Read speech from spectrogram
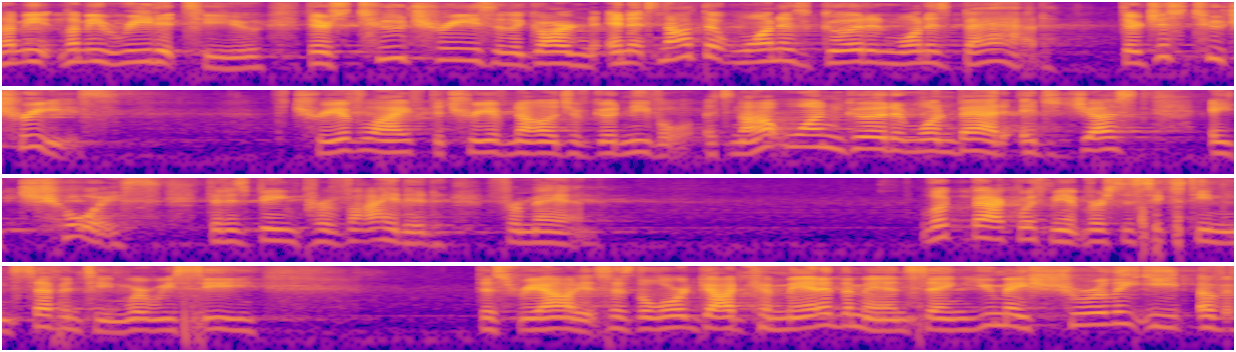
Let me, let me read it to you. There's two trees in the garden, and it's not that one is good and one is bad. They're just two trees the tree of life, the tree of knowledge of good and evil. It's not one good and one bad, it's just a choice that is being provided for man. Look back with me at verses 16 and 17, where we see this reality. It says, The Lord God commanded the man, saying, You may surely eat of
